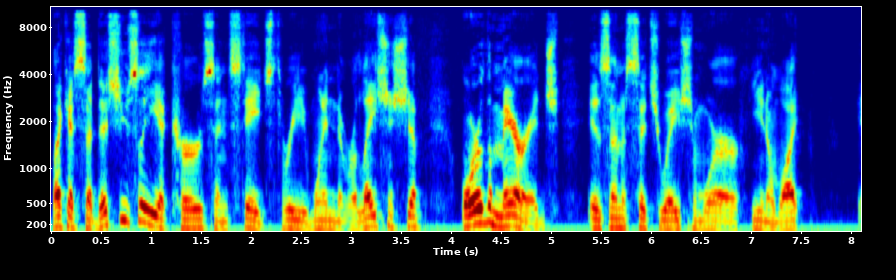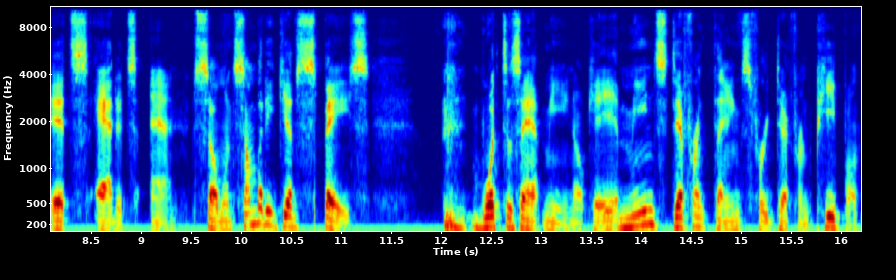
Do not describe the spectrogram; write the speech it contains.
like I said, this usually occurs in stage three when the relationship or the marriage is in a situation where, you know what, it's at its end. So, when somebody gives space, what does that mean? Okay. It means different things for different people.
